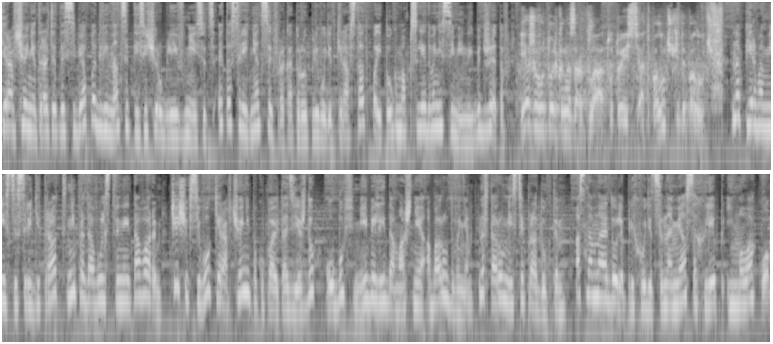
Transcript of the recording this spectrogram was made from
Кировчане тратят на себя по 12 тысяч рублей в месяц. Это средняя цифра, которую приводит Кировстат по итогам обследования семейных бюджетов. Я живу только на зарплату, то есть от получки до получки. На первом месте среди трат непродовольственные товары. Чаще всего кировчане покупают одежду, обувь, мебель и домашнее оборудование. На втором месте продукты. Основная доля приходится на мясо, хлеб и молоко.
